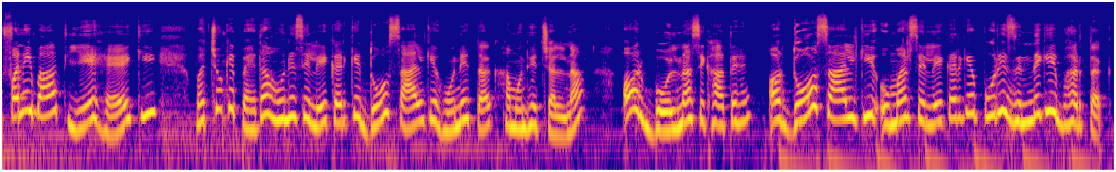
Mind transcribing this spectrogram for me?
फनी बात यह है कि बच्चों के पैदा होने से लेकर के दो साल के होने तक हम उन्हें चलना और बोलना सिखाते हैं और दो साल की उम्र से लेकर के पूरी ज़िंदगी भर तक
